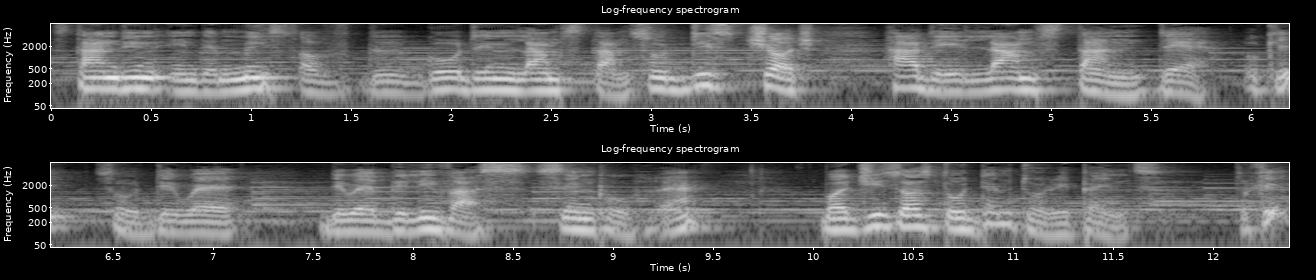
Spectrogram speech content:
standing in the midst of the golden lampstand. So this church had a lampstand there. Okay? So they were they were believers, simple. Eh? But Jesus told them to repent. Okay?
